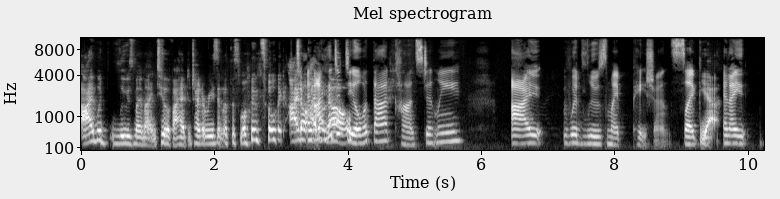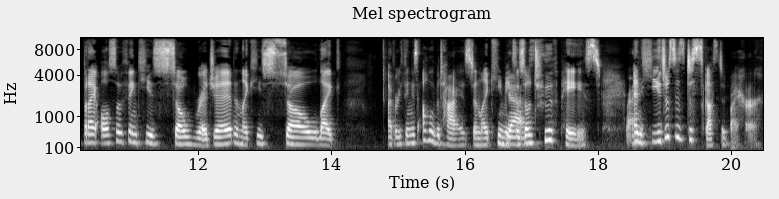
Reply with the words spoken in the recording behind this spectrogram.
I would lose my mind too if I had to try to reason with this woman. So like, I don't. and I I, don't had know. to deal with that constantly. I would lose my patience. Like, Yeah. and I, but I also think he's so rigid and like he's so like everything is alphabetized and like he makes his own toothpaste Right. and he just is disgusted by her.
